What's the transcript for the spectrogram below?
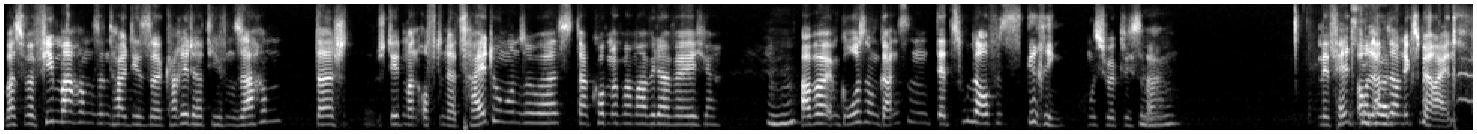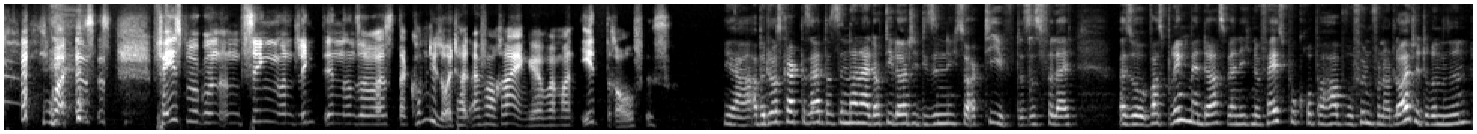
Was wir viel machen, sind halt diese karitativen Sachen. Da steht man oft in der Zeitung und sowas. Da kommen immer mal wieder welche. Mhm. Aber im Großen und Ganzen, der Zulauf ist gering, muss ich wirklich sagen. Mhm. Mir fällt auch Stichwort- langsam nichts mehr ein. ich meine, es ist Facebook und, und Zing und LinkedIn und sowas, da kommen die Leute halt einfach rein, gell, weil man eh drauf ist. Ja, aber du hast gerade gesagt, das sind dann halt auch die Leute, die sind nicht so aktiv. Das ist vielleicht, also was bringt mir das, wenn ich eine Facebook-Gruppe habe, wo 500 Leute drin sind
